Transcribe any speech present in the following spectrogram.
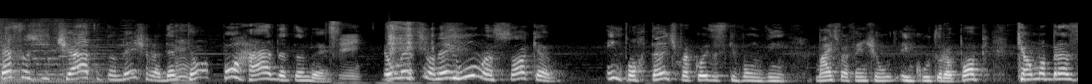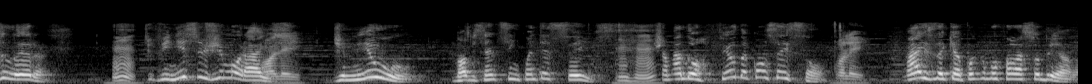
Peças de teatro também, Xará, deve hum. ter uma porrada também. Sim. Eu mencionei uma só que é importante para coisas que vão vir mais para frente em cultura pop, que é uma brasileira. Hum. De Vinícius de Moraes. Olha aí. De 1956. Uhum. Chamada Orfeu da Conceição. Olha aí. Mas daqui a pouco eu vou falar sobre ela.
